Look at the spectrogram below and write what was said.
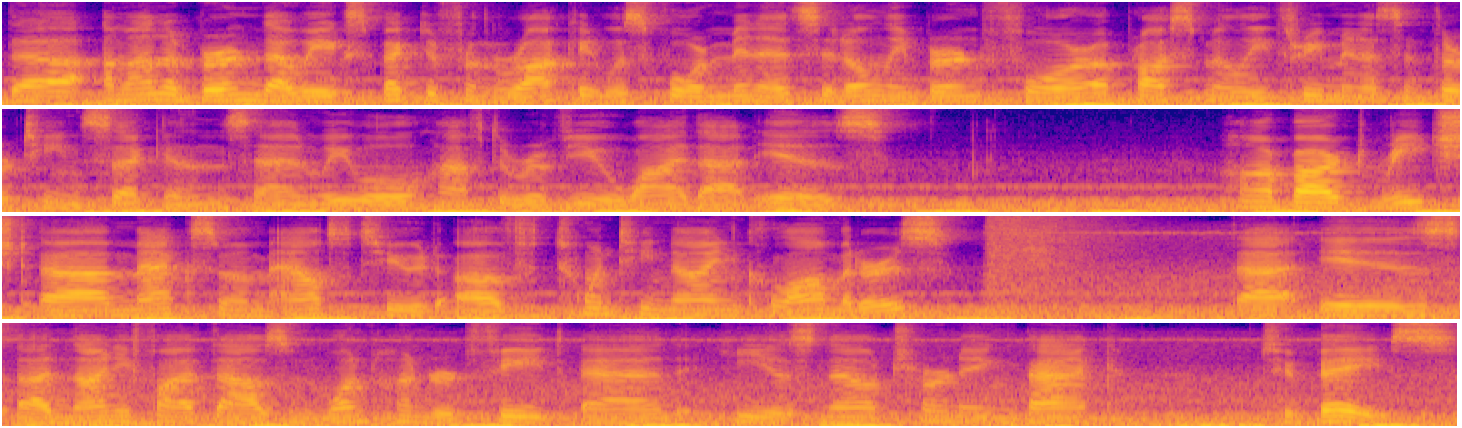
The amount of burn that we expected from the rocket was 4 minutes. It only burned for approximately 3 minutes and 13 seconds, and we will have to review why that is. Harbart reached a maximum altitude of 29 kilometers. That is uh, 95,100 feet, and he is now turning back to base.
